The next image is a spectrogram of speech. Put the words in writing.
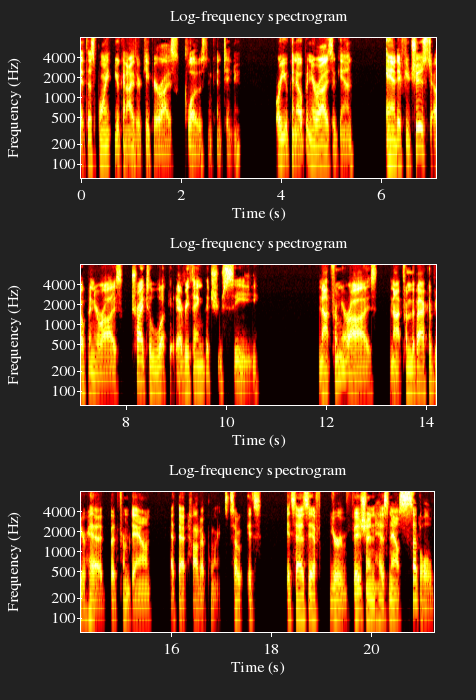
At this point, you can either keep your eyes closed and continue, or you can open your eyes again and if you choose to open your eyes, try to look at everything that you see, not from your eyes, not from the back of your head, but from down at that hara point. So it's it's as if your vision has now settled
